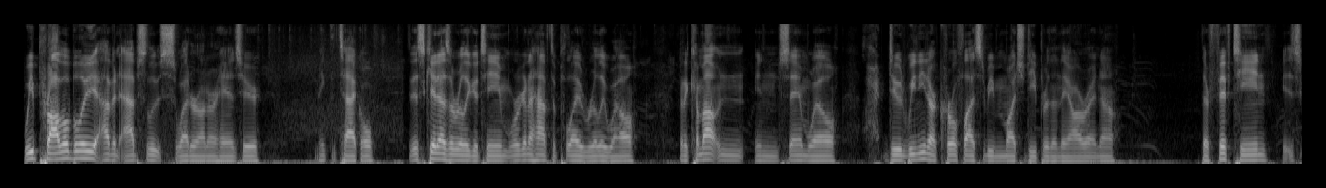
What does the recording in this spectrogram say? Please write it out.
We probably have an absolute sweater on our hands here. Make the tackle. This kid has a really good team. We're going to have to play really well. To come out in, in Sam Will. Dude, we need our curl flats to be much deeper than they are right now. They're 15. Is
